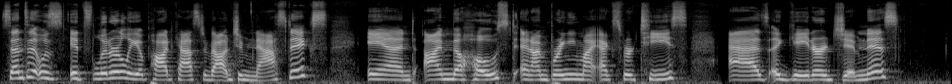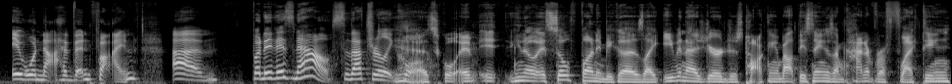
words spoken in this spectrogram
since it was, it's literally a podcast about gymnastics, and I'm the host, and I'm bringing my expertise as a Gator gymnast, it would not have been fine. Um, but it is now, so that's really cool. Yeah, it's cool. And it, you know, it's so funny because like even as you're just talking about these things, I'm kind of reflecting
